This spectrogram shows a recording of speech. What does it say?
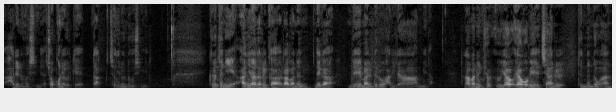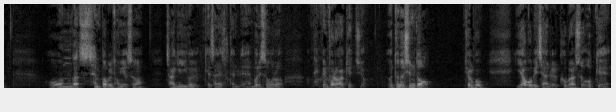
하려는 것입니다. 조건을 그렇게 딱 정해놓는 것입니다. 그랬더니 아니나 다를까 라반은 내가 내 말대로 하리라 합니다. 라반은 야곱의 제안을 듣는 동안 온갖 셈법을 통해서 자기 이익을 계산했을 텐데 머릿속으로 팽팽 돌아갔겠죠. 어떤 의심도 결국 야곱의 제안을 거부할 수 없게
